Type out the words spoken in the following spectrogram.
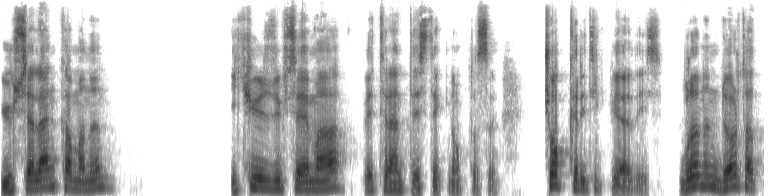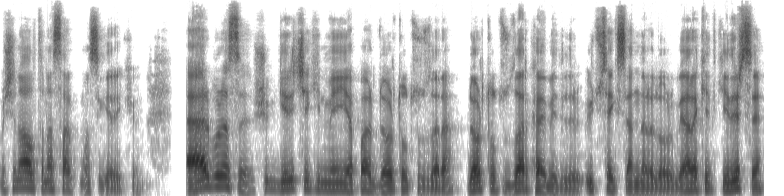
Yükselen kamanın 200'lük SMA ve trend destek noktası. Çok kritik bir yerdeyiz. Buranın 4.60'ın altına sarkması gerekiyor. Eğer burası şu geri çekilmeyi yapar 4.30'lara, 4.30'lar kaybedilir, 3.80'lere doğru bir hareket gelirse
